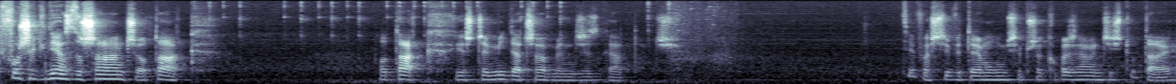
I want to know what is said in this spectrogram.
Tworzę gniazdo szarańczy, o tak. O tak, jeszcze mida trzeba będzie zgarnąć. Ty właściwie to ja mógłbym się przekopać nawet gdzieś tutaj.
